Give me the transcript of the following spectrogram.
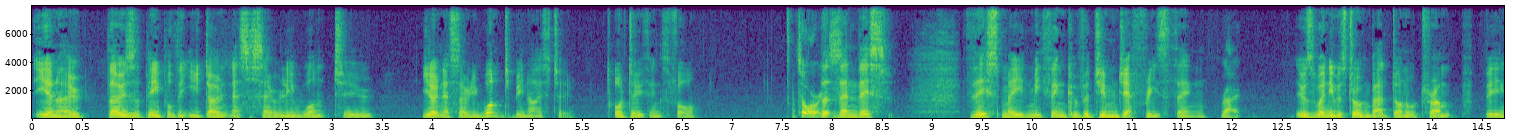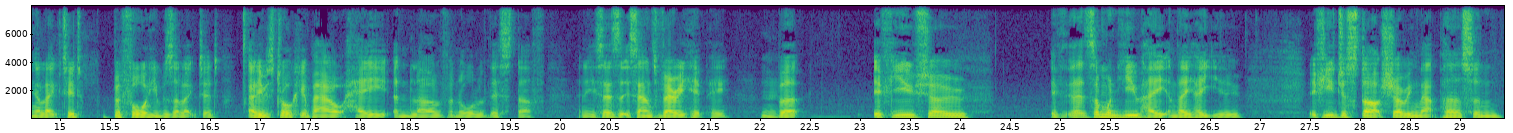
You know, those are the people that you don't necessarily want to, you don't necessarily want to be nice to or do things for. Tories. But then this, this made me think of a Jim Jeffries thing. right. It was when he was talking about Donald Trump being elected before he was elected, and he was talking about hate and love and all of this stuff. And he says that it sounds very hippie, hmm. but if you show, if there's someone you hate and they hate you, if you just start showing that person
